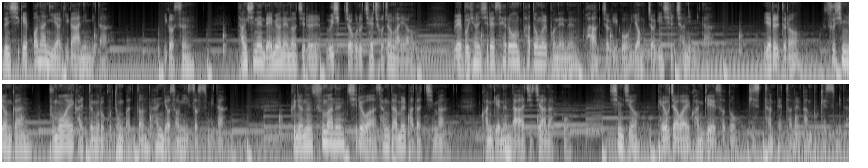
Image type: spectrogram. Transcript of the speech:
는 식의 뻔한 이야기가 아닙니다. 이것은 당신의 내면 에너지를 의식적으로 재조정하여 외부 현실에 새로운 파동을 보내는 과학적이고 영적인 실천입니다. 예를 들어 수십 년간 부모와의 갈등으로 고통받던 한 여성이 있었습니다. 그녀는 수많은 치료와 상담을 받았지만 관계는 나아지지 않았고 심지어 배우자와의 관계에서도 비슷한 패턴을 반복했습니다.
